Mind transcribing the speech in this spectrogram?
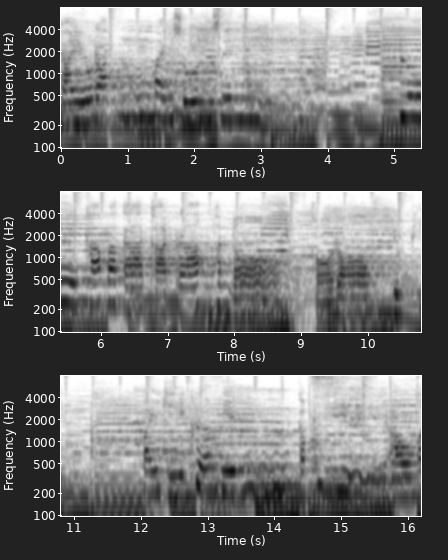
ใจรักไม่สูญสิ้น ลูกทัพอากาศขาดรักพันนอ ขอร้องยุพิน ไปขี่เครื่องบินกับพี่เอาไหม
